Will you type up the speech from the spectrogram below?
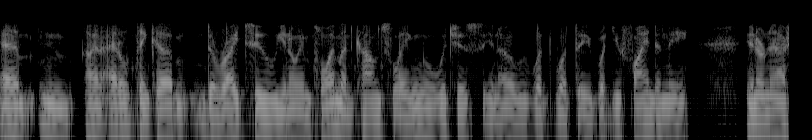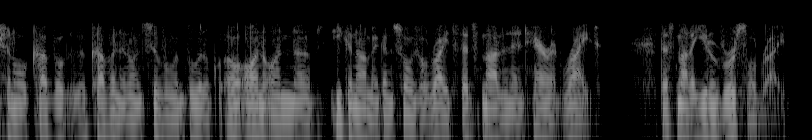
mm, I, I don't think um, the right to, you know, employment counseling, which is, you know, what what the what you find in the international covenant on civil and political on on uh, economic and social rights, that's not an inherent right. That's not a universal right.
